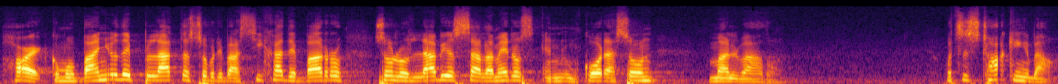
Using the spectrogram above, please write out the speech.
heart. Como baño de plata sobre vasija de barro son los labios salameros en un corazón malvado. What's this talking about?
